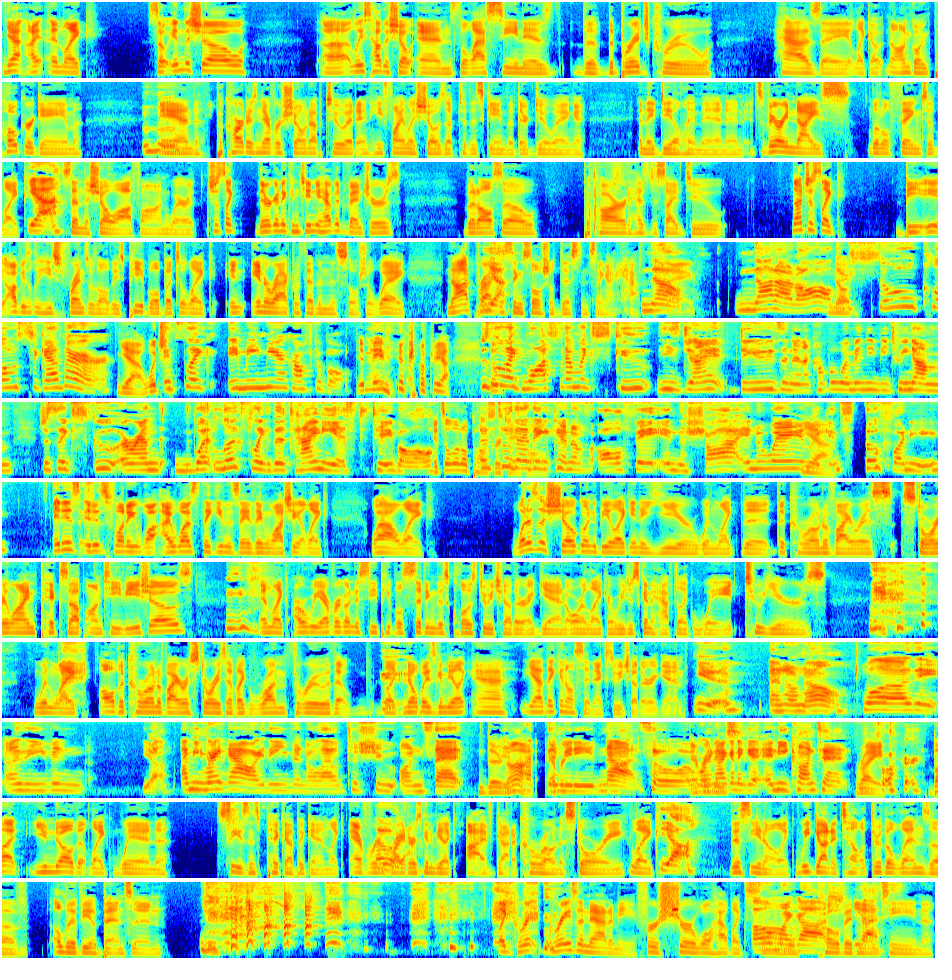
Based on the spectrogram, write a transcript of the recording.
yeah i and like so in the show uh at least how the show ends the last scene is the the bridge crew has a like an ongoing poker game Mm-hmm. and Picard has never shown up to it, and he finally shows up to this game that they're doing, and they deal him in, and it's a very nice little thing to like Yeah. send the show off on, where it's just like they're going to continue to have adventures, but also Picard has decided to not just like be obviously he's friends with all these people, but to like in, interact with them in this social way, not practicing social distancing. I have to No. say, Not at all. No. They're so close together. yeah, which It's like it made me uncomfortable. it made me uncomfortable. Yeah, just So- to like watch them like scoot these giant dudes and then a couple women in between them just like scoot around what looks like the tiniest table. it's a little poker just so table. that they kind of all fit in the shot in a way. Yeah. Like it's so funny. It is. It is funny. I was thinking the same thing watching it. Like, wow, like, what is a show going to be like in a year when like the the coronavirus storyline picks up on TV shows? and like, are we ever going to see people sitting this close to each other again, or like, are we just going to have to like wait two years? when like all the coronavirus stories have like run through that like nobody's gonna be like eh yeah they can all sit next to each other again Yeah. I don't know. Well, are they are they even yeah. I mean right now are they even allowed to shoot on set? they're not Every- not. So uh, we're not going to get any content right for but you know that like when seasons pick up again like every Oh, writer's yeah. gonna be like i've got a corona story like Yeah. this you know like we gotta tell it through the lens of olivia benson like Gray, Grey's Anatomy for sure will have like some Oh my gosh, covid-19 I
